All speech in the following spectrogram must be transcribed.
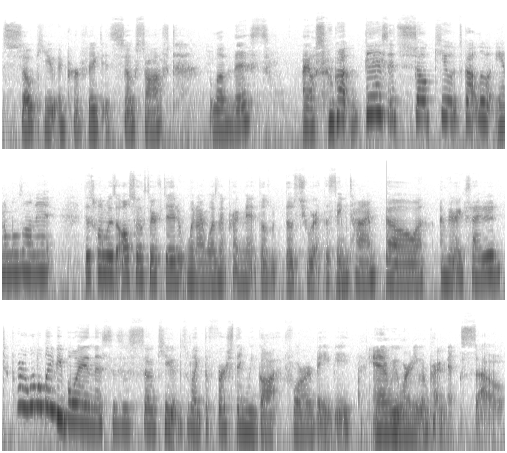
so cute and perfect. It's so soft. Love this. I also got this. It's so cute. It's got little animals on it. This one was also thrifted when I wasn't pregnant. Those those two were at the same time. So I'm very excited to put baby boy in this. This is so cute. It's like the first thing we got for our baby. And we weren't even pregnant. So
